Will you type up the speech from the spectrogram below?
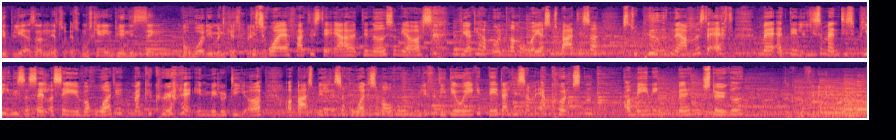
det bliver sådan, jeg tror, jeg tror måske det er en pianistting, hvor hurtigt man kan spille. Det tror jeg faktisk, det er. Det er noget, som jeg også virkelig har undret mig over. Jeg synes bare, det er så stupidt nærmest, at, med, at det ligesom er en disciplin i sig selv at se, hvor hurtigt man kan køre en melodi op, og bare spille det så hurtigt som overhovedet muligt. Fordi det er jo ikke det, der ligesom er kunsten og meningen med stykket. Så kan man finde det hele.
